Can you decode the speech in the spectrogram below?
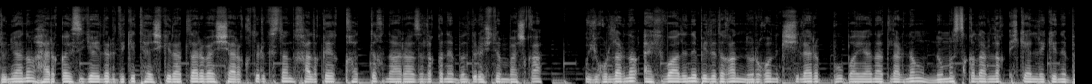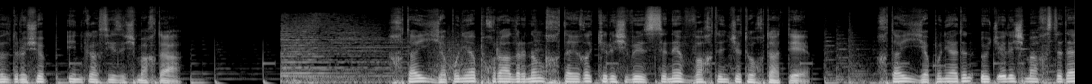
дүнияның әрқайсы жайлардегі тәшкілатлар ә шарқы Түркістан халқы қаттық наразылықыны білдіріштің башқа, ұйғырларының әхваліні білдіған нұрғын кішілер бұ баянатларының нұмыс қыларлық ікәлікіні білдірішіп, xitoy yaponiyadan o'ch olish maqsadida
